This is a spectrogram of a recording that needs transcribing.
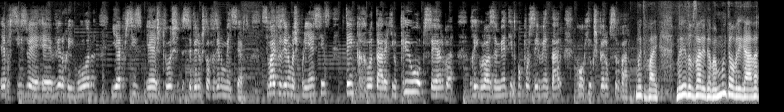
É preciso é, é ver rigor e é preciso é as pessoas saberem o que estão a fazer no momento certo. Se vai fazer uma experiência, tem que relatar aquilo que observa rigorosamente e não pôr-se a inventar com aquilo que espera observar. Muito bem. Maria do Rosário Gama, muito obrigada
